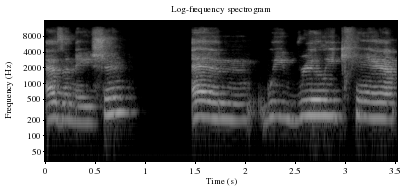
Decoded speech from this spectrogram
as a nation and we really can't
